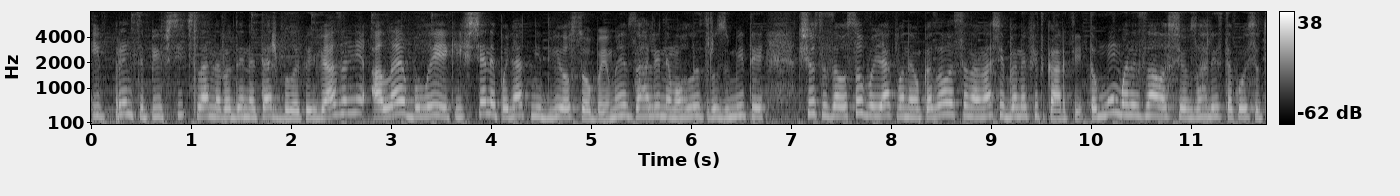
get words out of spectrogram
і в принципі всі члени родини теж були підв'язані, але були якісь ще непонятні дві особи. І ми взагалі не могли зрозуміти, що це за особи, як вони оказалися на нашій бенефіт-карті. Тому ми не знали, що взагалі з такою ситуацією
